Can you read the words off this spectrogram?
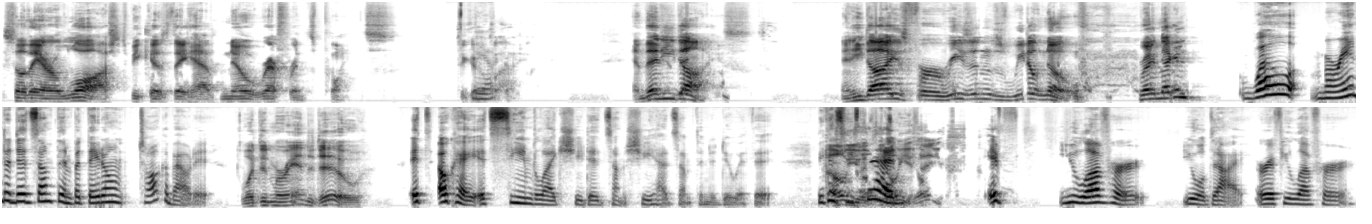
so they are lost because they have no reference points to go Yep. by. And then he dies. And he dies for reasons we don't know. right, Megan? Well, Miranda did something, but they don't talk about it. What did Miranda do? It's okay. It seemed like she did some. She had something to do with it because Oh, he you, said, oh, you, "If you love her, you will die, or if you love her,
